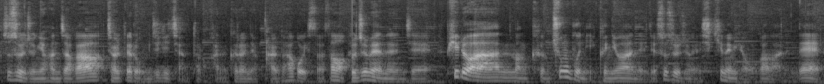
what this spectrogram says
수술 중에 환자가 절대로 움직이지 않도록 하는 그런 역할도 하고 있어서 요즘에는 이제 필요한 만큼 충분히 근위환을 이제 수술 중에 시키는 경우가 많은데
